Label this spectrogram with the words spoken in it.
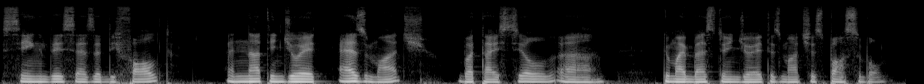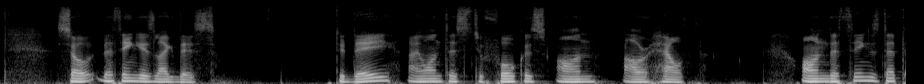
seeing this as a default and not enjoy it as much, but I still uh, do my best to enjoy it as much as possible. So the thing is like this. Today, I want us to focus on our health, on the things that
